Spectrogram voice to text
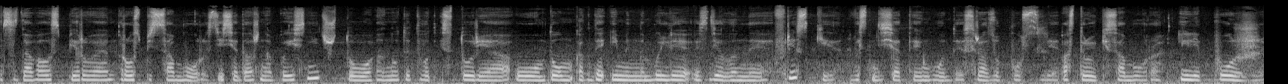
создавалась первая роспись собора. Здесь я должна пояснить, что ну, вот эта вот история о том, когда именно были сделаны фрески в 80-е годы, сразу после постройки собора, или позже,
